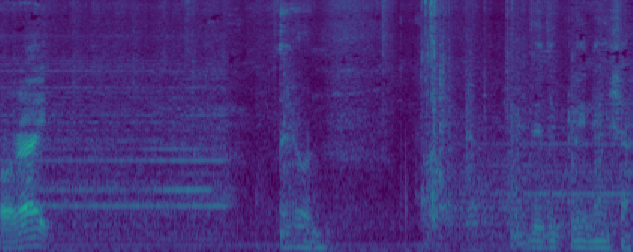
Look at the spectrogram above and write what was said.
Alright. Ayun. Deep cleaning siya.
